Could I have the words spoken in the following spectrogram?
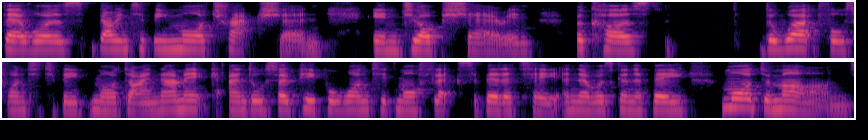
there was going to be more traction in job sharing because the workforce wanted to be more dynamic and also people wanted more flexibility and there was going to be more demand.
